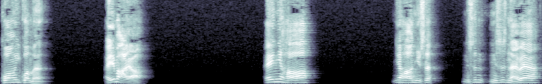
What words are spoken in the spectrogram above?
咣一关门，哎呀妈呀！哎，你好，你好，女士，你是你是哪位啊？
